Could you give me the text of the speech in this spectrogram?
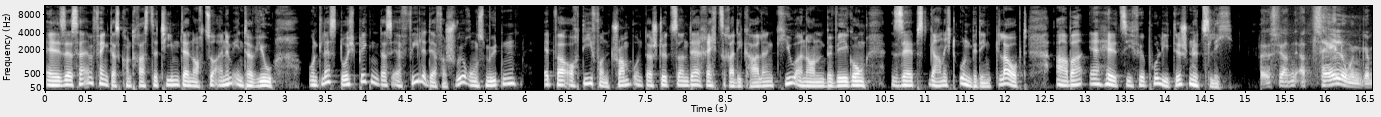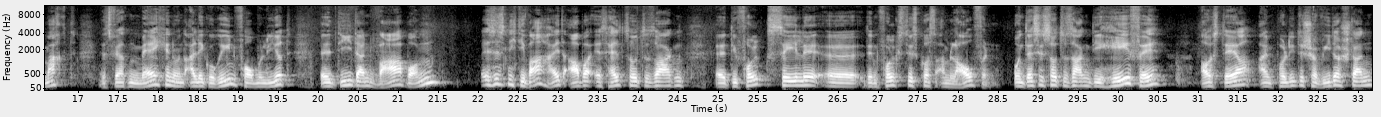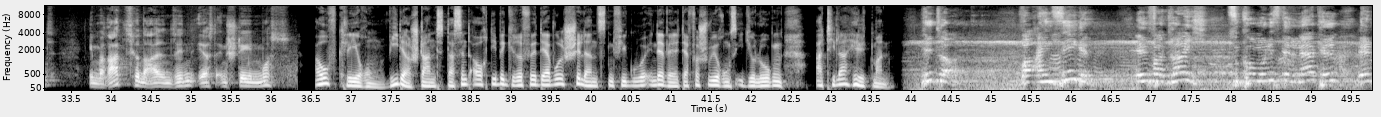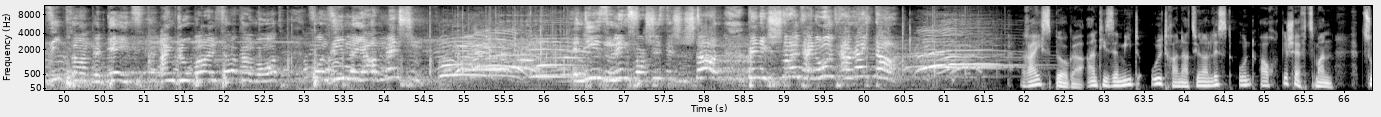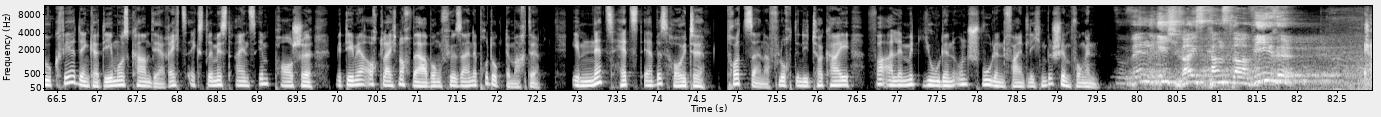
Elsässer empfängt das Kontraste-Team dennoch zu einem Interview und lässt durchblicken, dass er viele der Verschwörungsmythen, etwa auch die von Trump-Unterstützern der rechtsradikalen QAnon-Bewegung, selbst gar nicht unbedingt glaubt, aber er hält sie für politisch nützlich. Es werden Erzählungen gemacht, es werden Märchen und Allegorien formuliert, äh, die dann wabern es ist nicht die Wahrheit, aber es hält sozusagen äh, die Volksseele, äh, den Volksdiskurs am Laufen. Und das ist sozusagen die Hefe, aus der ein politischer Widerstand im rationalen Sinn erst entstehen muss. Aufklärung, Widerstand, das sind auch die Begriffe der wohl schillerndsten Figur in der Welt der Verschwörungsideologen, Attila Hildmann. Hitler war ein Segen im Vergleich zu Kommunistin Merkel, denn sie plant mit Gates einen globalen Völkermord von sieben Milliarden Menschen. In diesem linksfaschistischen Staat bin ich stolz, ein Ultrarechter. Reichsbürger, Antisemit, Ultranationalist und auch Geschäftsmann. Zu Querdenker-Demos kam der Rechtsextremist eins im Porsche, mit dem er auch gleich noch Werbung für seine Produkte machte. Im Netz hetzt er bis heute trotz seiner Flucht in die Türkei vor allem mit juden- und schwulenfeindlichen Beschimpfungen. Wenn ich Reichskanzler wäre,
